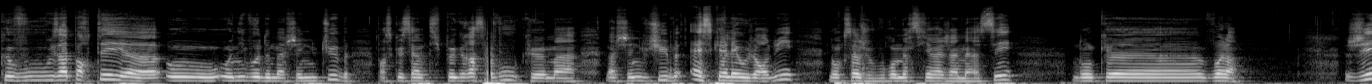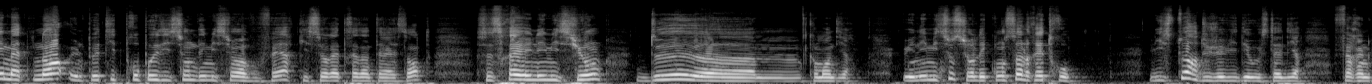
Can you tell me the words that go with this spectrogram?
que vous apportez euh, au, niveau de ma chaîne YouTube, parce que c'est un petit peu grâce à vous que ma, chaîne YouTube est ce qu'elle est aujourd'hui. Donc ça, je vous remercierai jamais assez. Donc euh, voilà. J'ai maintenant une petite proposition d'émission à vous faire qui serait très intéressante. Ce serait une émission de... Euh, comment dire Une émission sur les consoles rétro. L'histoire du jeu vidéo, c'est-à-dire faire une,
